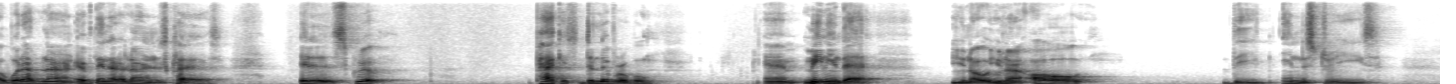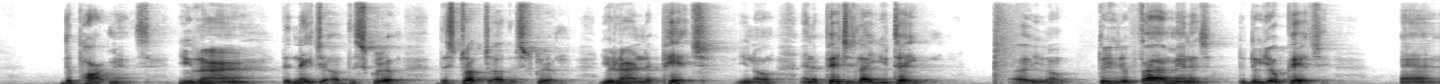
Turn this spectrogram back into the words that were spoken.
of what I've learned, everything that I learned in this class, it is script, package, deliverable. And meaning that, you know, you learn all the industry's departments. You learn the nature of the script, the structure of the script. You learn the pitch, you know, and the pitch is like you take uh, you know, three to five minutes to do your pitch. And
